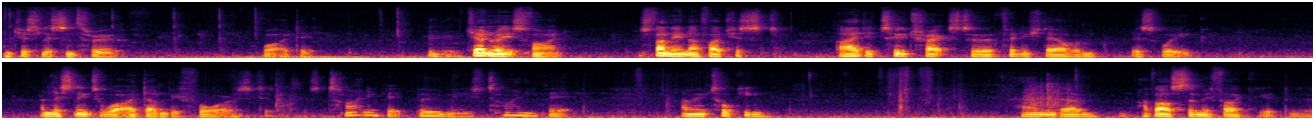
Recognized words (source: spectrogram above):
and just listen through what I did. Mhm. Generally, it's fine. It's funny enough. I just I added two tracks to a finished album this week, and listening to what I'd done before, it's just it's a tiny bit boomy, it's a tiny bit. I mean, talking, and um, I've asked them if I could uh,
